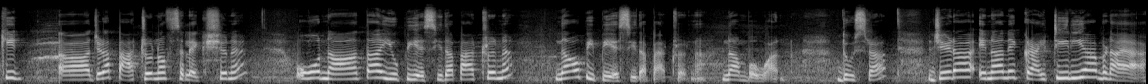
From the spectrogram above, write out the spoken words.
ਕਿ ਜਿਹੜਾ ਪੈਟਰਨ ਆਫ ਸਿਲੈਕਸ਼ਨ ਹੈ, ਉਹ ਨਾ ਤਾਂ ਯੂਪੀਐਸਸੀ ਦਾ ਪੈਟਰਨ ਹੈ, ਨਾ ਉਹ ਪੀਪੀਐਸਸੀ ਦਾ ਪੈਟਰਨ ਹੈ ਨੰਬਰ 1 ਦੂਸਰਾ, ਜਿਹੜਾ ਇਹਨਾਂ ਨੇ ਕ੍ਰਾਈਟੇਰੀਆ ਬਣਾਇਆ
